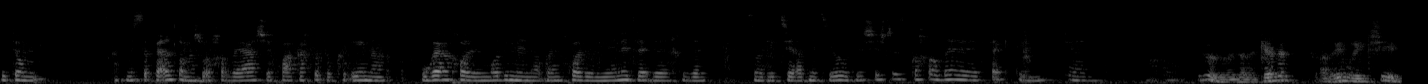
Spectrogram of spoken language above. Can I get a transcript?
פתאום את מספרת לו משהו על חוויה שיכולה לקחת אותו קדימה. הוא גם יכול ללמוד ממנה, הוא גם יכול לדמיין את זה דרך זה. זאת אומרת, יצירת מציאות. יש, יש לזה כל כך הרבה אפקטים. כן. כאילו, זה, זה רכבת הרים רגשית,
